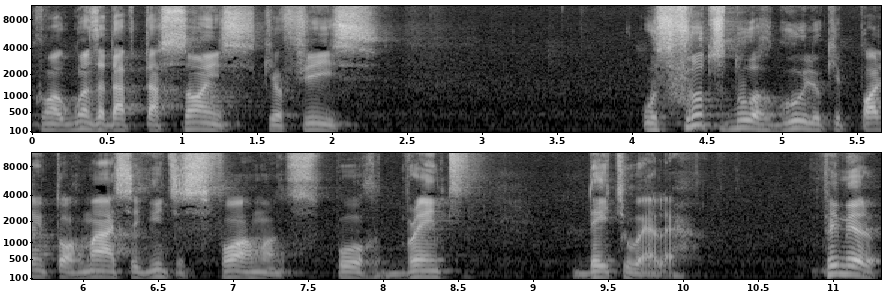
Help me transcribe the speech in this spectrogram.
com algumas adaptações que eu fiz, os frutos do orgulho que podem tomar as seguintes formas por Brent Weller. Primeiro,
